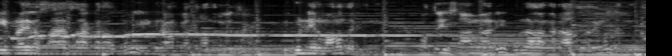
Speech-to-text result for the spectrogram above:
ఈ ప్రజల సహాయ సహకారాలతో ఈ గ్రామ పెద్దలందరూ కలిసి ఈ గుడి నిర్మాణం జరిగింది. మొత్తం ఈ స్వామివారి గురునాథం గారి ఆధ్వర్యంలో జరిగింది.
